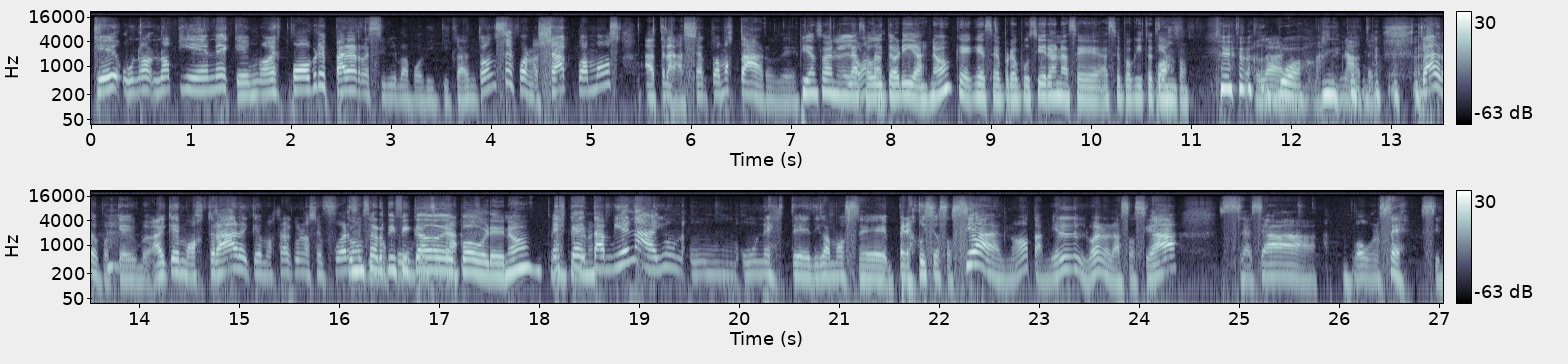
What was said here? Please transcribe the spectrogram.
que uno no tiene, que uno es pobre para recibir la política. Entonces, bueno, ya actuamos atrás, ya actuamos tarde. Pienso en las auditorías, ¿no? Que, que, se propusieron hace, hace poquito tiempo. Claro, imagínate. Claro, porque hay que mostrar, hay que mostrar que uno se esfuerza. Un certificado de pobre, ¿no? Es que también hay un, un, este, digamos, eh, prejuicio social, ¿no? También, bueno, la sociedad se, se ha, no sé si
